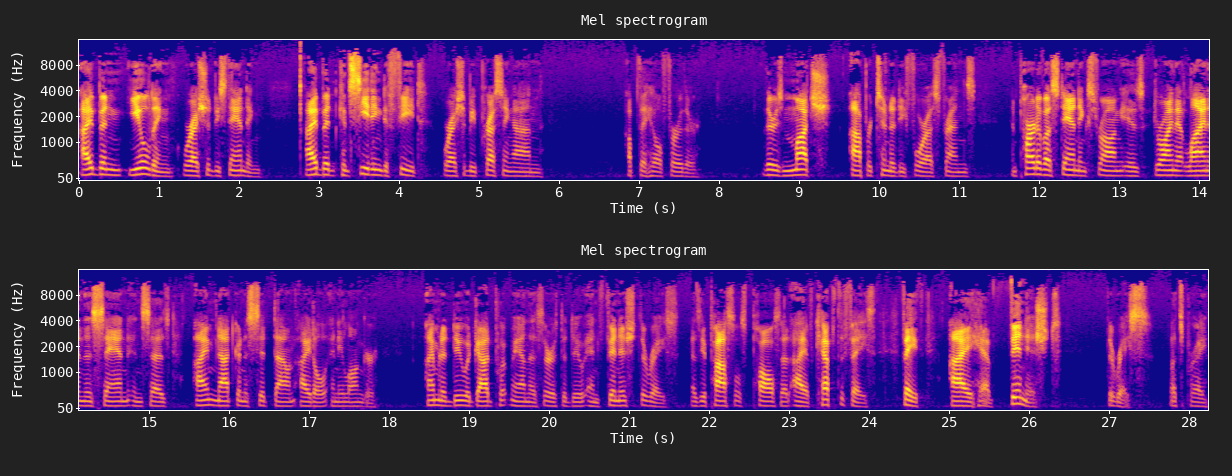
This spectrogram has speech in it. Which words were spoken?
I've been yielding where I should be standing. I've been conceding defeat where I should be pressing on up the hill further. There's much opportunity for us, friends. And part of us standing strong is drawing that line in the sand and says, I'm not going to sit down idle any longer. I'm going to do what God put me on this earth to do and finish the race. As the apostles Paul said, I have kept the faith. Faith, I have finished the race. Let's pray.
